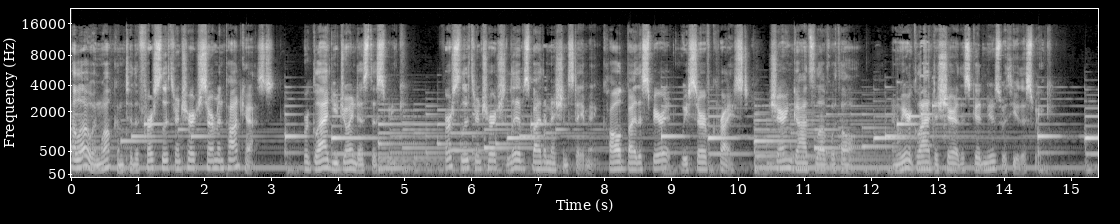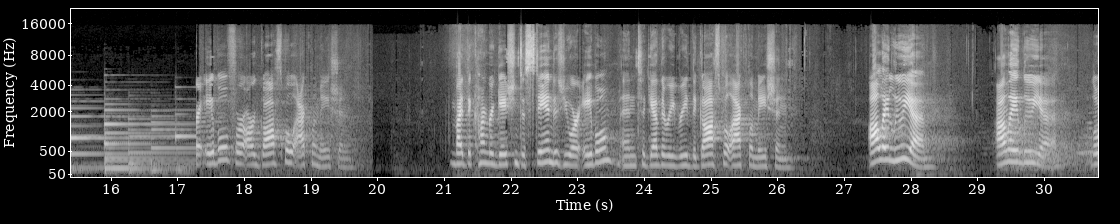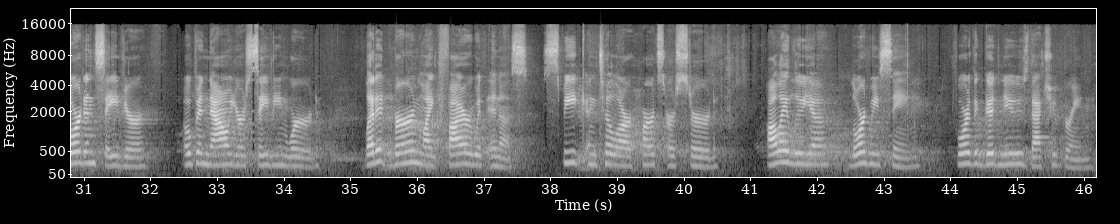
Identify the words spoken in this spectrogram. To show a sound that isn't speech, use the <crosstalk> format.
Hello, and welcome to the First Lutheran Church Sermon Podcast. We're glad you joined us this week. First Lutheran Church lives by the mission statement Called by the Spirit, we serve Christ, sharing God's love with all. And we are glad to share this good news with you this week. We're able for our gospel acclamation. Invite the congregation to stand as you are able, and together we read the gospel acclamation. Alleluia! Alleluia! Lord and Savior, open now your saving word. Let it burn like fire within us. Speak until our hearts are stirred. Alleluia! Lord, we sing for the good news that you bring.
